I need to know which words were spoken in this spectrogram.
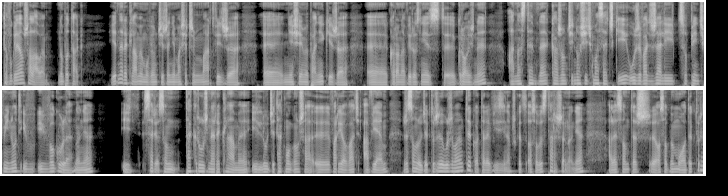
To w ogóle ja oszalałem. No bo tak, jedne reklamy mówią ci, że nie ma się czym martwić, że nie siejmy paniki, że koronawirus nie jest groźny, a następne każą ci nosić maseczki, używać żeli co 5 minut i w, i w ogóle, no nie? I serio, są tak różne reklamy i ludzie tak mogą y, wariować, a wiem, że są ludzie, którzy używają tylko telewizji, na przykład osoby starsze, no nie? Ale są też y, osoby młode, które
